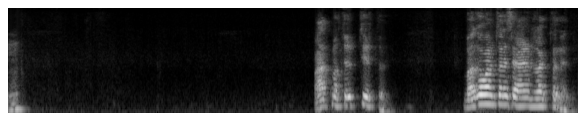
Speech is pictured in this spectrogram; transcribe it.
ಹ್ಮ್? ಆತ್ಮ ತೃಪ್ತಿ ಇರ್ತದೆ. ಭಗವಂತನೇ ಸರೆಂಡರ್ ಆಗ್ತಾನೆ ಅಲ್ಲಿ.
